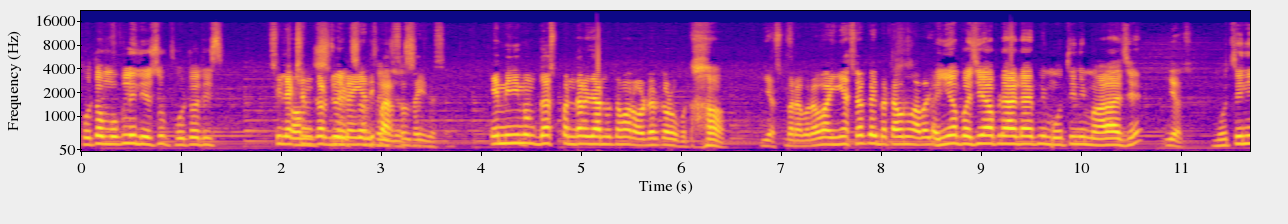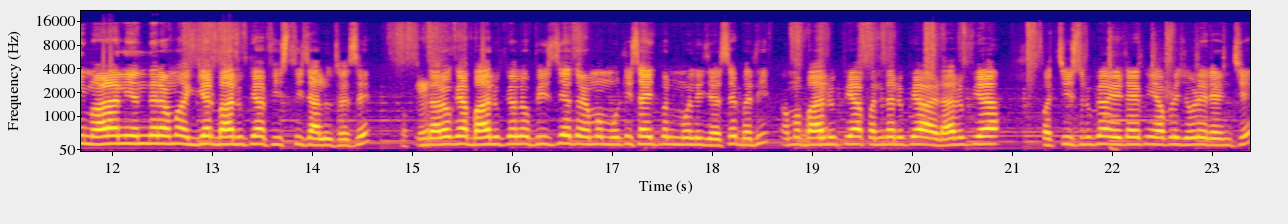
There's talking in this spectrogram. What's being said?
ફોટો મોકલી દઈશું ફોટોથી સિલેક્શન કરજો એટલે અહીંયાથી પાર્સલ થઈ જશે. એ મિનિમમ દસ પંદર હજારનું તમારે ઓર્ડર કરવો પડશે. હા. યસ બરાબર. હવે અહીંયા છે કઈ બતાવવાનું આવે અહીંયા પછી આપણે આ ટાઈપની મોતીની માળા છે. યસ મોતીની માળાની અંદર આમાં અગિયાર બાર રૂપિયા ફીસથી ચાલુ થશે. ધારો કે આ બાર રૂપિયાનો ફીસ છે તો એમાં મોટી સાઈઝ પણ મળી જશે બધી. આમાં બાર રૂપિયા પંદર રૂપિયા અઢાર રૂપિયા પચીસ રૂપિયા એ ટાઈપની આપણી જોડે રેન્જ છે.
